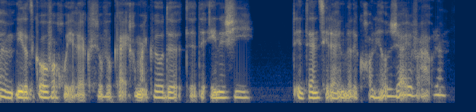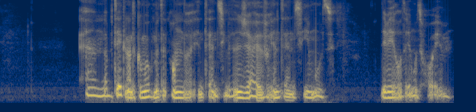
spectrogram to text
Um, niet dat ik overal goede reacties op wil krijgen, maar ik wil de, de, de energie, de intentie daarin wil ik gewoon heel zuiver houden. En dat betekent dat ik hem ook met een andere intentie, met een zuivere intentie moet de wereld in moet gooien.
